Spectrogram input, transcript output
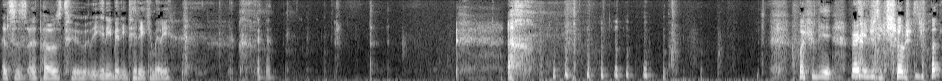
This is opposed to the Itty Bitty Titty Committee. what should be a very interesting children's book.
